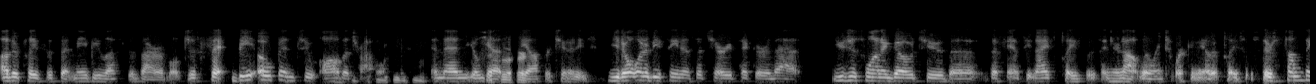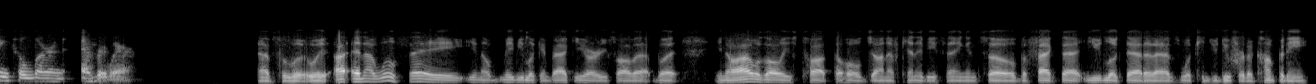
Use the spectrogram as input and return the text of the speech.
other places that may be less desirable. Just say, be open to all the travel, mm-hmm. and then you'll get sure. the opportunities. You don't want to be seen as a cherry picker that you just want to go to the, the fancy nice places and you're not willing to work in the other places. There's something to learn everywhere. Absolutely. I, and I will say, you know, maybe looking back, you already saw that, but, you know, I was always taught the whole John F. Kennedy thing. And so the fact that you looked at it as what could you do for the company,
